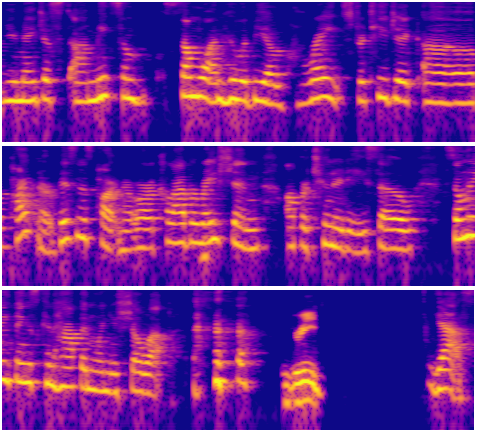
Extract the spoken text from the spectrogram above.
you may just uh, meet some someone who would be a great strategic uh, partner, business partner, or a collaboration opportunity. So, so many things can happen when you show up. Agreed. Yes.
